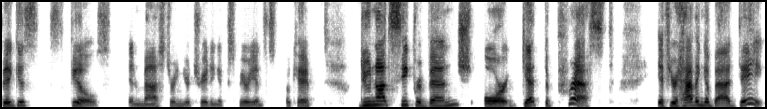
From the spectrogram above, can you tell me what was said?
biggest skills in mastering your trading experience, okay? Do not seek revenge or get depressed if you're having a bad day.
